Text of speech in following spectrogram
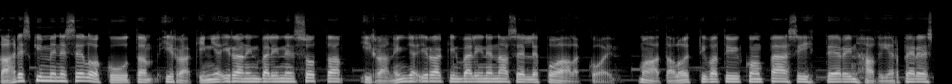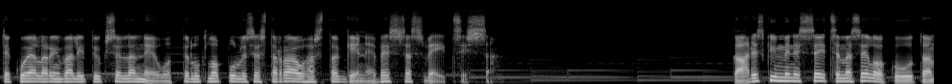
20. elokuuta Irakin ja Iranin välinen sota, Iranin ja Irakin välinen aselepo alkoi. Maat aloittivat YK pääsihteerin Javier Perez de Cuellarin välityksellä neuvottelut lopullisesta rauhasta Genevessä Sveitsissä. 27. elokuuta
